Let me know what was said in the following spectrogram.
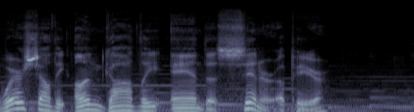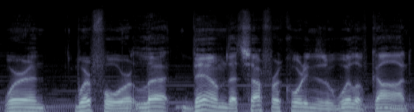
where shall the ungodly and the sinner appear? Wherein, wherefore, let them that suffer according to the will of God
